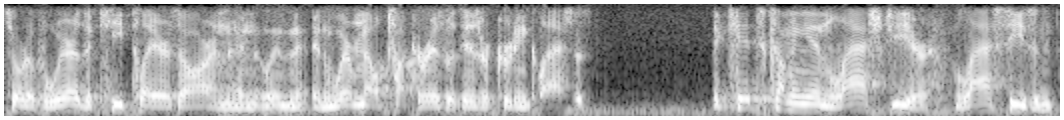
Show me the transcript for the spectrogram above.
sort of where the key players are and, and, and where Mel Tucker is with his recruiting classes, the kids coming in last year, last season,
